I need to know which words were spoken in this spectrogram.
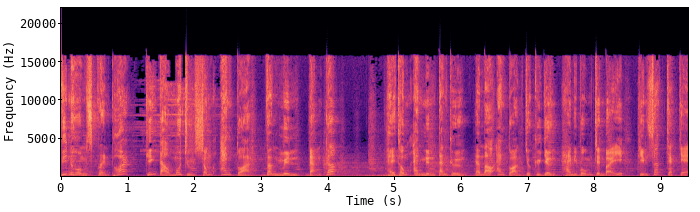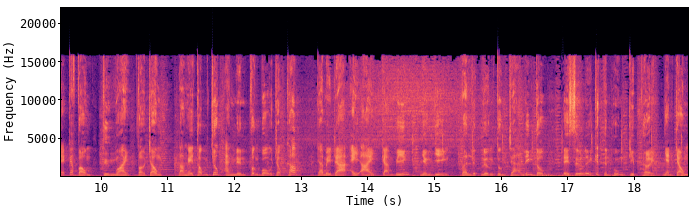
Vinhomes Grand Park kiến tạo môi trường sống an toàn, văn minh, đẳng cấp. Hệ thống an ninh tăng cường đảm bảo an toàn cho cư dân 24 trên 7, kiểm soát chặt chẽ các vòng từ ngoài vào trong bằng hệ thống chốt an ninh phân bổ rộng khắp, camera AI cảm biến, nhận diện và lực lượng tuần tra liên tục để xử lý các tình huống kịp thời, nhanh chóng.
